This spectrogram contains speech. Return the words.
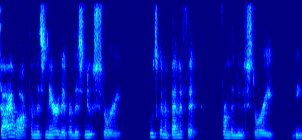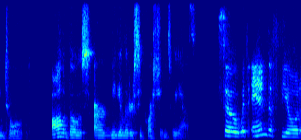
dialogue, from this narrative or this news story? Who's going to benefit from the news story being told? All of those are media literacy questions we ask. So, within the field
